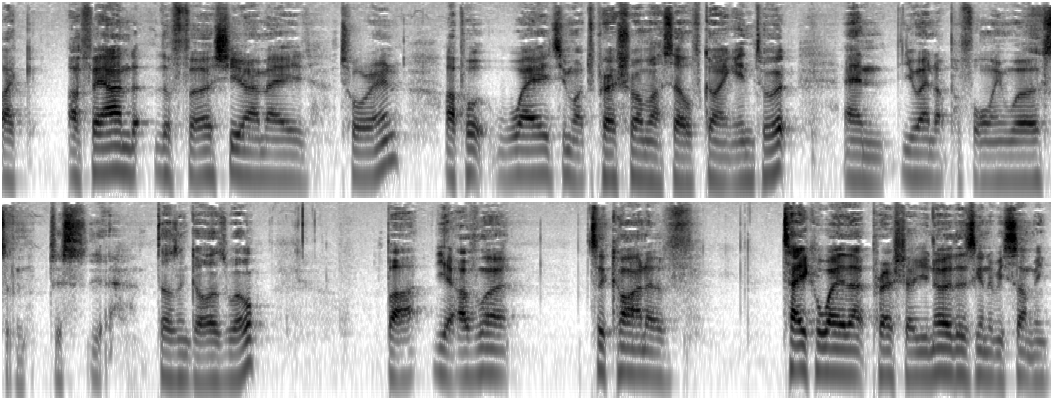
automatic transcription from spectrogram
like I found the first year I made Torian, I put way too much pressure on myself going into it, and you end up performing worse and just yeah, doesn't go as well. But yeah, I've learnt to kind of take away that pressure. You know, there's going to be something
